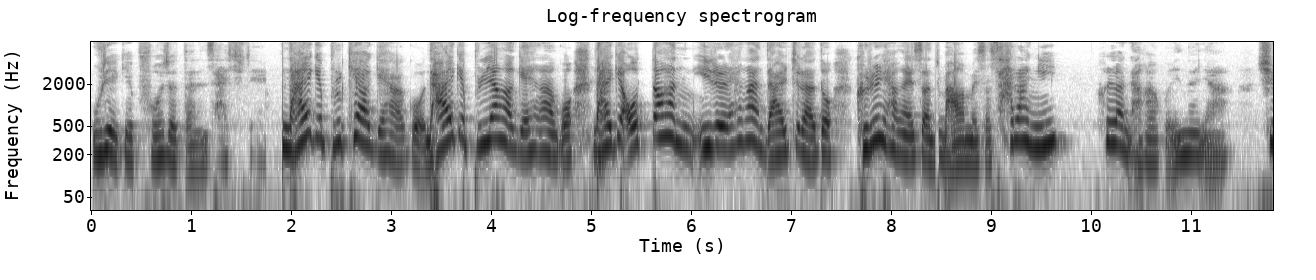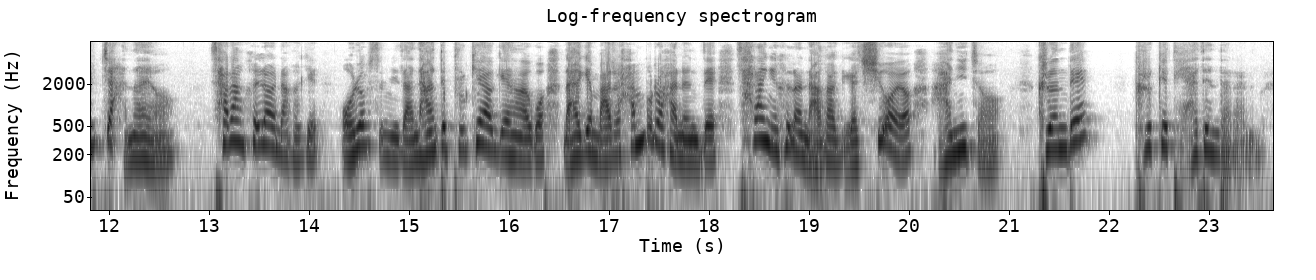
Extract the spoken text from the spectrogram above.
우리에게 부어졌다는 사실이에요. 나에게 불쾌하게 하고, 나에게 불량하게 행하고, 나에게 어떠한 일을 행한다 할지라도 그를 향해서 마음에서 사랑이 흘러나가고 있느냐. 쉽지 않아요. 사랑 흘러나가기 어렵습니다. 나한테 불쾌하게 하고 나에게 말을 함부로 하는데 사랑이 흘러나가기가 쉬워요? 아니죠. 그런데 그렇게 돼야 된다라는 거예요.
